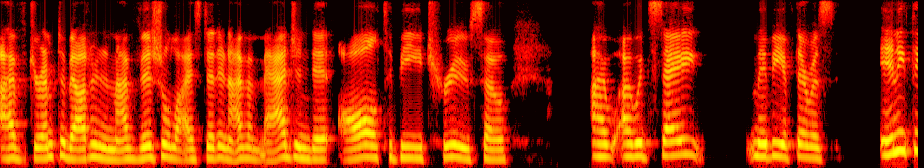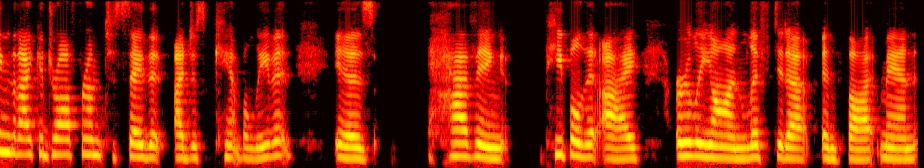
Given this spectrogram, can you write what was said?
I've dreamt about it and I've visualized it and I've imagined it all to be true. So I, I would say maybe if there was anything that I could draw from to say that I just can't believe it is having people that I early on lifted up and thought, man,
